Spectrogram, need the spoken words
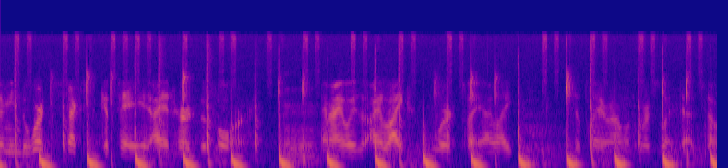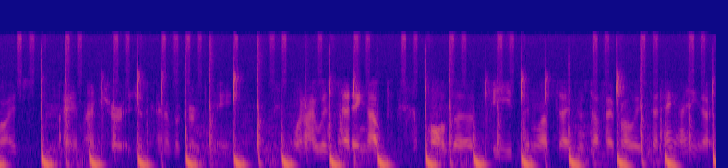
I mean, the word sexcapade I had heard before, hmm and I always, I like wordplay. I like to play around with words like that. So I, just, I, I'm sure it just kind of occurred to me when I was setting up all the feeds and websites and stuff. I probably said, hey, I need a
